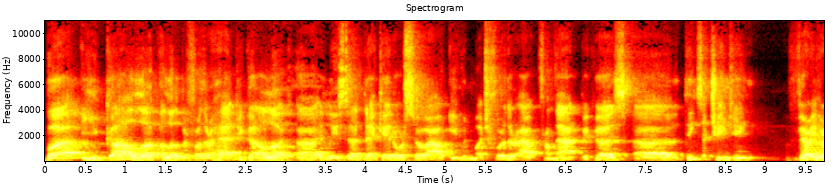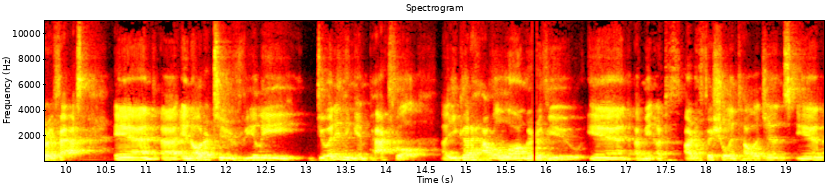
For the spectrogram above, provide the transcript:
but you gotta look a little bit further ahead. You gotta look uh, at least a decade or so out, even much further out from that, because uh, things are changing very, very fast. And uh, in order to really do anything impactful, uh, you gotta have a longer view. And I mean, artificial intelligence and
